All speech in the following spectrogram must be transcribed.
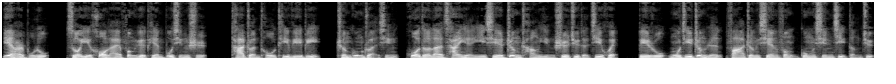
艳而不露。所以后来风月片不行时，他转投 TVB，成功转型，获得了参演一些正常影视剧的机会，比如《目击证人》《法证先锋》《宫心计》等剧。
